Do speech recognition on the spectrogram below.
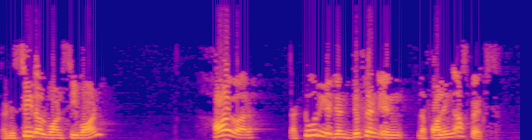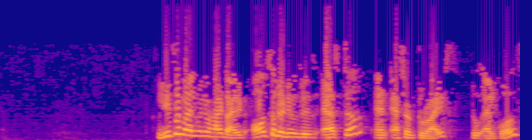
that is C double bond C bond. However, the two reagents different in the following aspects. Lithium aluminum hydride also reduces ester and acid chlorides to alcohols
